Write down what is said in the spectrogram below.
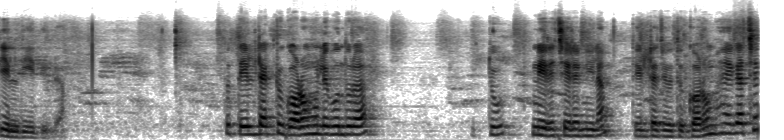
তেল দিয়ে দিলাম। তো তেলটা একটু গরম হলে বন্ধুরা একটু নেড়ে চেড়ে নিলাম। তেলটা যেহেতু গরম হয়ে গেছে,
